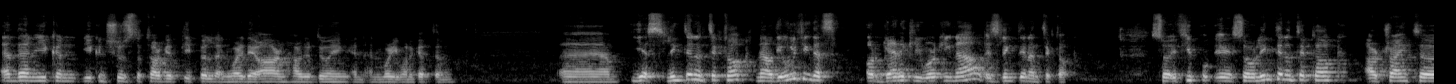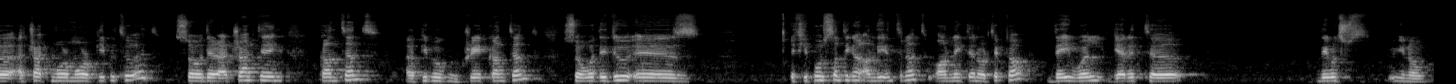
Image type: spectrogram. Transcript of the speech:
And then you can you can choose to target people and where they are and how they're doing and, and where you want to get them um, yes, LinkedIn and TikTok. Now, the only thing that's organically working now is LinkedIn and TikTok. So if you eh, so LinkedIn and TikTok are trying to attract more and more people to it. So they're attracting content, uh, people who create content. So what they do is, if you post something on the internet, on LinkedIn or TikTok, they will get it to, they will, you know,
